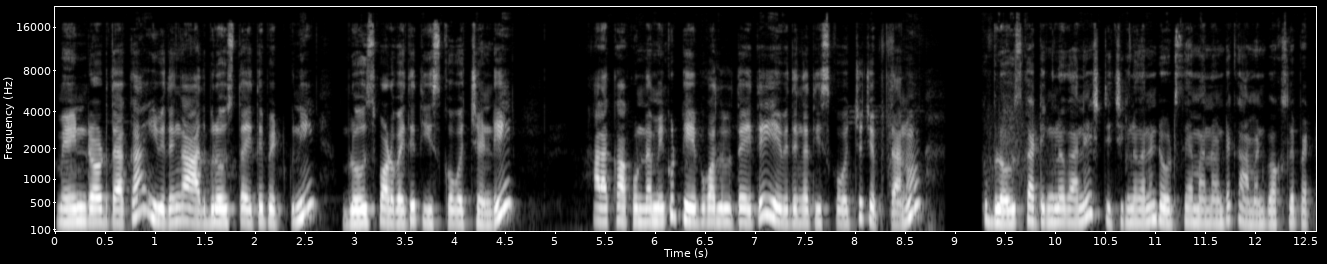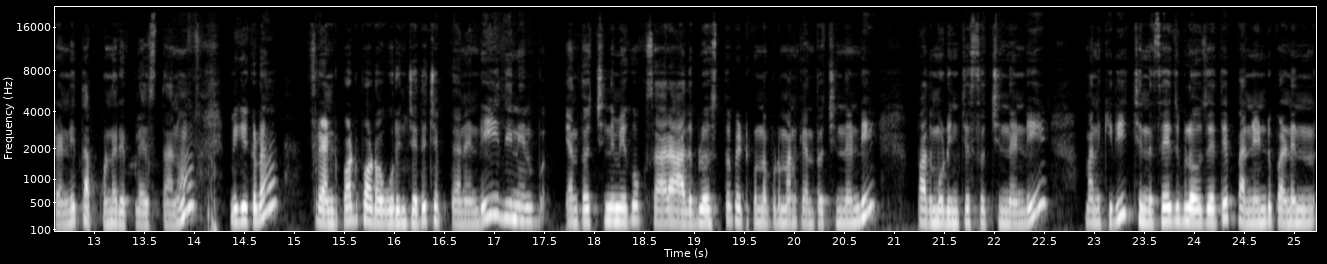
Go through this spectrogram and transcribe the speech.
మెయిన్ రోడ్ దాకా ఈ విధంగా ఆది బ్లౌజ్తో అయితే పెట్టుకుని బ్లౌజ్ పొడవు అయితే తీసుకోవచ్చండి. అలా కాకుండా మీకు టేప్ కొలతలతో అయితే ఏ విధంగా తీసుకోవచ్చో చెప్తాను. బ్లౌజ్ కటింగ్లో కానీ స్టిచ్చింగ్లో కానీ డౌట్స్ ఏమన్నా ఉంటే కామెంట్ బాక్స్లో పెట్టండి. తప్పకుండా రిప్లై ఇస్తాను. మీకు ఇక్కడ ఫ్రంట్ పార్ట్ పొడవు గురించి అయితే చెప్తానండి. ఇది నేను ఎంత వచ్చింది మీకు ఒకసారి ఆది బ్లౌజ్తో పెట్టుకున్నప్పుడు మనకి ఎంత వచ్చిందండి పదమూడు ఇంచెస్ వచ్చిందండి. మనకి ఇది చిన్న సైజు బ్లౌజ్ అయితే పన్నెండు పన్నెండు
